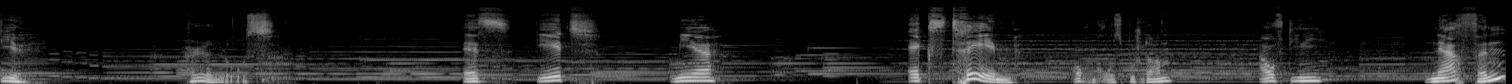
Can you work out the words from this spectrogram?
die Hölle los. Es geht mir extrem, auch in Großbuchstaben, auf die Nerven,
